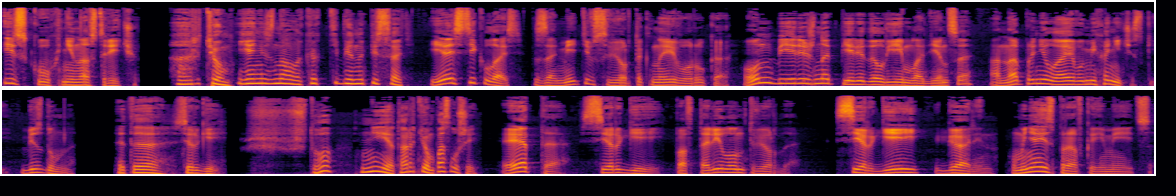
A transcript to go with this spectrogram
из кухни навстречу. «Артем, я не знала, как тебе написать». И остеклась, заметив сверток на его руках. Он бережно передал ей младенца, она приняла его механически, бездумно. «Это Сергей». «Что? Нет, Артем, послушай». «Это Сергей», — повторил он твердо. «Сергей Гарин. У меня и справка имеется».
